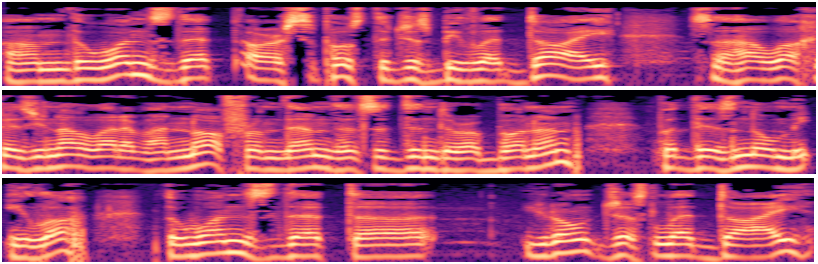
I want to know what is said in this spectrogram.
Um, the ones that are supposed to just be let die, so halach is you're not allowed to have anah from them. That's a din derabanan, but there's no meila. The ones that uh, you don't just let die.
